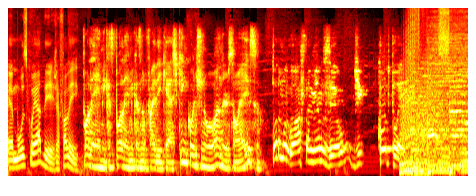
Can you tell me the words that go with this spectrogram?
É músico EAD, já falei. Polêmicas, polêmicas no Friday Cast. Quem continuou, Anderson? É isso? Todo mundo gosta, menos eu, de Coldplay. Ah,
